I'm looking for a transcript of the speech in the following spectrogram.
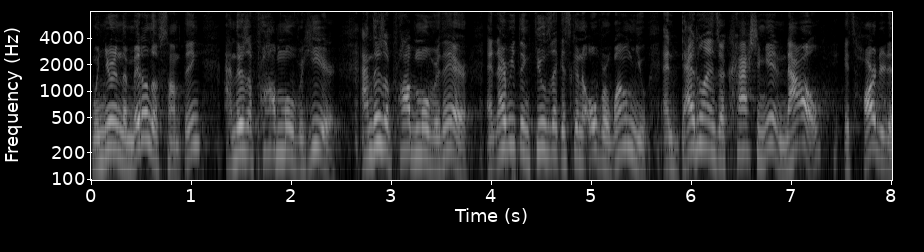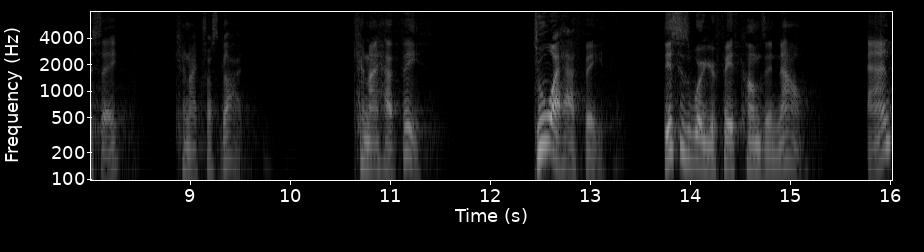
when you're in the middle of something and there's a problem over here and there's a problem over there and everything feels like it's going to overwhelm you and deadlines are crashing in, now it's harder to say, can I trust God? Can I have faith? Do I have faith? This is where your faith comes in now. And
